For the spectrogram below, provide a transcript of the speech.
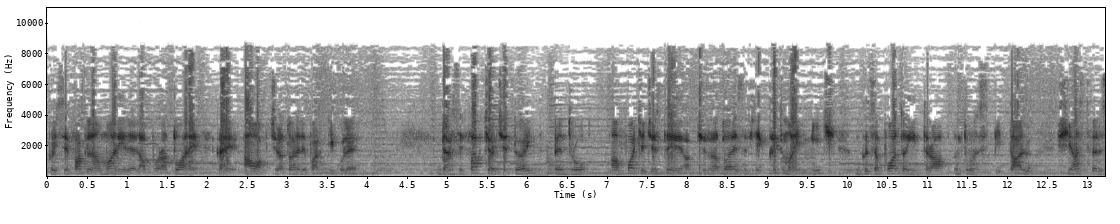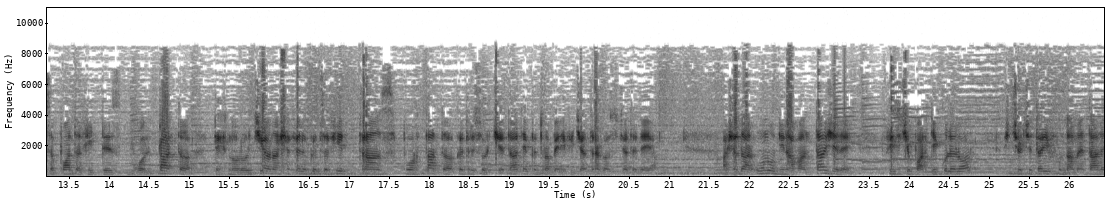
că se fac la marile laboratoare care au acceleratoare de particule, dar se fac cercetări pentru a face aceste acceleratoare să fie cât mai mici, încât să poată intra într-un spital și astfel să poată fi dezvoltată tehnologia în așa fel încât să fie transportată către societate pentru a beneficia întreaga societate de ea. Așadar, unul din avantajele fizicii particulelor și cercetării fundamentale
